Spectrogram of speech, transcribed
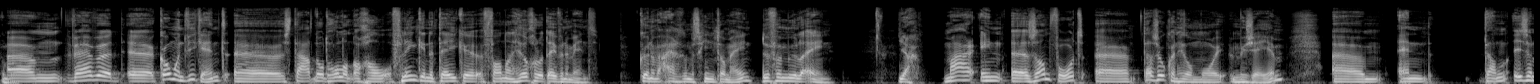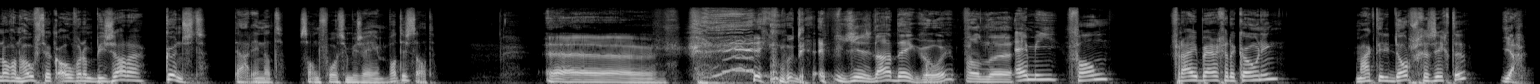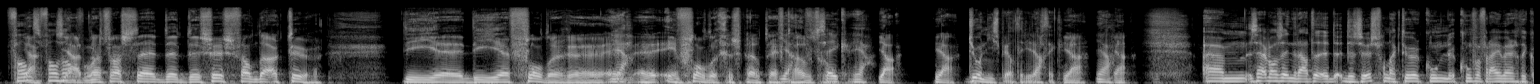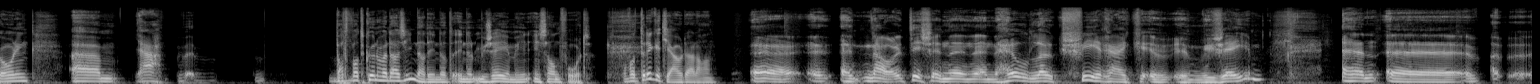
Ehm, we hebben komend weekend staat Noord-Holland nogal flink in het teken van een heel groot evenement. Kunnen we eigenlijk misschien niet omheen. De Formule 1. Ja, Maar in eh, Zandvoort, eh dat is ook een heel mooi museum. Ehm, en dan is er nog een hoofdstuk over een bizarre kunst. Daar in dat Zandvoortse museum. Wat is dat? Eh, ik moet eventjes nadenken hoor. Van, Emmy van Vrijbergen de Koning. Maakte die dorpsgezichten. ja, Van- ja, van ja, Zandvoort? dat was de, de, de zus van de acteur. Die, eh, die eh, Flodder, eh, Ja. eh, in Flodder gespeeld heeft. de Ja, hoofdrol. zeker. Ja. Ja, ja, Johnny speelde die, dacht ik. ja, Ja. ja. Ehm, zij was inderdaad de, de, de zus van de acteur Koen, Koen van Vrijberg de Koning. Ehm, ja, wat, wat kunnen we daar zien dan in, dat, in het museum in, in Zandvoort? Of wat triggert jou daaraan? En nou, het is een, een, een heel leuk, sfeerrijk museum. En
